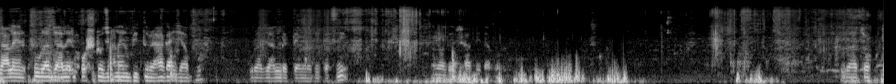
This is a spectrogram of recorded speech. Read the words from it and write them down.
জালের পুরা জালের কষ্ট জালের ভিতরে আগায় যাব। পুরা জাল দেখতে আমরা যেতেছি আমাদের সাথে চক্র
